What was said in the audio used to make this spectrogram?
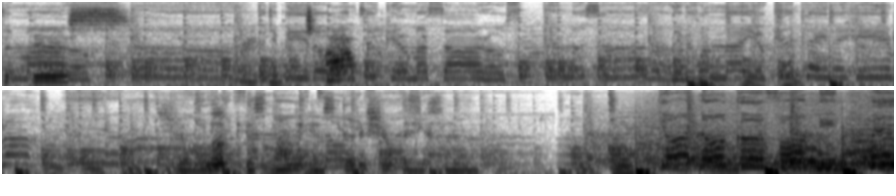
Put this right over top. Look is only as good as your base, honey. You're no good for me. We're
